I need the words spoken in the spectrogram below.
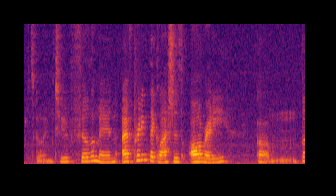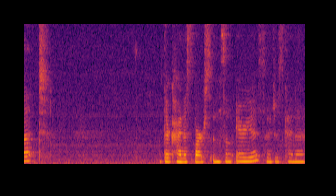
I'm just going to fill them in. I have pretty thick lashes already, um, but they're kind of sparse in some areas, so I just kind of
